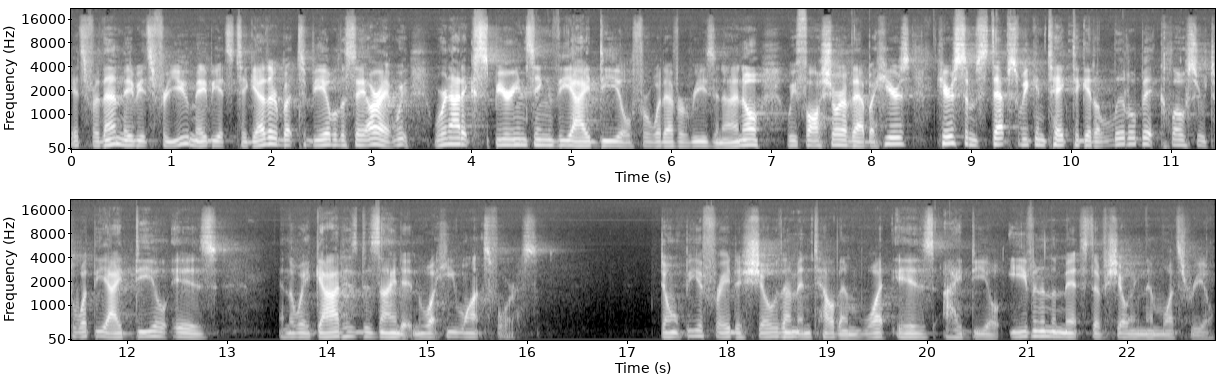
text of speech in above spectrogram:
it's for them, maybe it's for you, maybe it's together, but to be able to say, all right, we, we're not experiencing the ideal for whatever reason. And I know we fall short of that, but here's, here's some steps we can take to get a little bit closer to what the ideal is and the way God has designed it and what He wants for us. Don't be afraid to show them and tell them what is ideal, even in the midst of showing them what's real.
